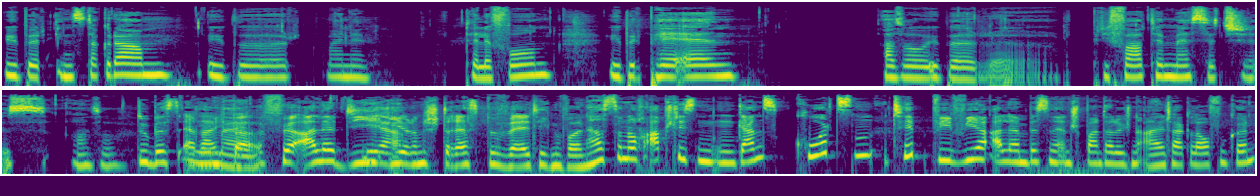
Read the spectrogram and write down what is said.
über Instagram, über meine Telefon, über PN, also über äh, private Messages. Also du bist erreichbar für alle, die ja. ihren Stress bewältigen wollen. Hast du noch abschließend einen ganz kurzen Tipp, wie wir alle ein bisschen entspannter durch den Alltag laufen können?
